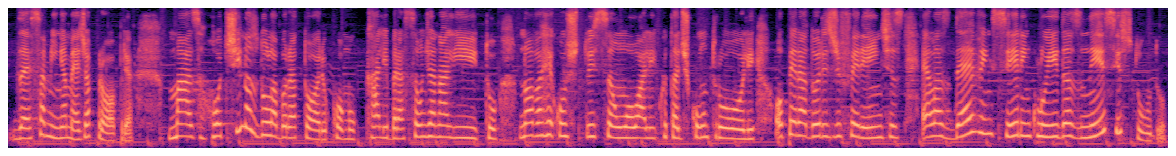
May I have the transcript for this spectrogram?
dessa minha média própria. Mas rotinas do laboratório, como calibração de analito, nova reconstituição ou alíquota de controle, operadores diferentes, elas devem ser incluídas nesse estudo.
